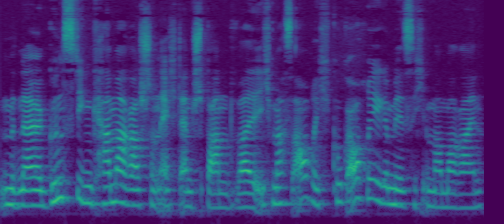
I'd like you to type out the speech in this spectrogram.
mit einer günstigen Kamera schon echt entspannt, weil ich mach's auch, ich gucke auch regelmäßig immer mal rein.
